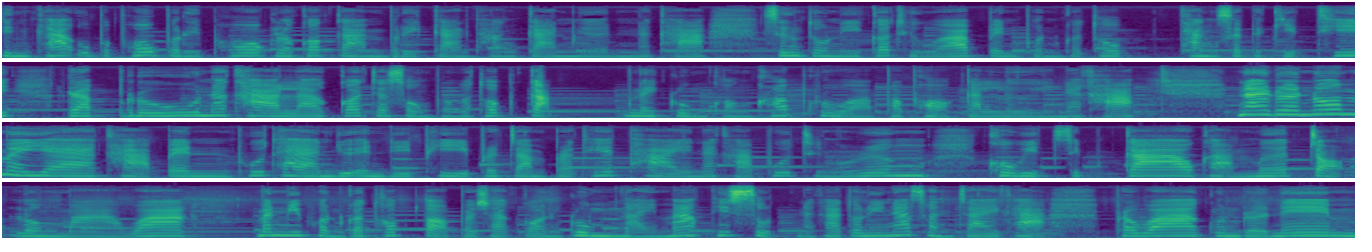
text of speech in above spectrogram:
สินค้าอุปโภคบริโภค แล้วก็การบริการทางการเงินนะคะ ซึ่งตรงนี้ก็ถือว่าเป็นผลกระทบทางเศรษฐกิจที่รับรู้นะคะ แล้วก็จะส่งผลกระทบกับ ในกลุ่มของครอบครัวพอๆกันเลยนะคะ นายเรโนเมแยร์ค่ะ เป็นผู้แทน UNDP ประจำประเทศไทยนะคะ พูดถึงเรื่องโควิด -19 ค่ะ เมื่อเจาะลงมาว่ามันมีผลกระทบต่อประชากรกลุ่มไหนมากที่สุดนะคะ ตัวนี้น่าสนใจค่ะ เพราะว่าคุณเรเน่เม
